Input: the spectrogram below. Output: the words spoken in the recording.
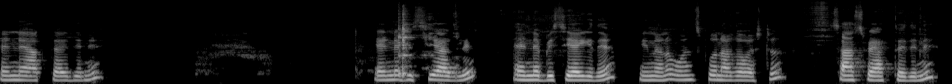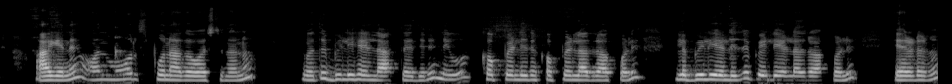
ಎಣ್ಣೆ ಹಾಕ್ತಾ ಇದ್ದೀನಿ. ಎಣ್ಣೆ ಬಿಸಿ ಆಗಲಿ ಎಣ್ಣೆ ಬಿಸಿಯಾಗಿದೆ ಈಗ ನಾನು ಒಂದು ಸ್ಪೂನ್ ಆಗೋವಷ್ಟು ಸಾಸಿವೆ ಹಾಕ್ತಾ ಇದ್ದೀನಿ. ಹಾಗೆಯೇ ಒಂದು ಮೂರು ಸ್ಪೂನ್ ಆಗೋವಷ್ಟು ನಾನು ಇವತ್ತು ಬಿಳಿ ಎಳ್ಳು ಹಾಕ್ತಾ ಇದ್ದೀನಿ. ನೀವು ಕಪ್ಪು ಎಳ್ಳಿದ್ರೆ ಕಪ್ಪು ಎಳ್ಳಾದರೂ ಹಾಕ್ಕೊಳ್ಳಿ, ಇಲ್ಲ ಬಿಳಿ ಎಳ್ಳಿದ್ರೆ ಬಿಳಿ ಎಳ್ಳಾದರೂ ಹಾಕ್ಕೊಳ್ಳಿ. ಎರಡನ್ನು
